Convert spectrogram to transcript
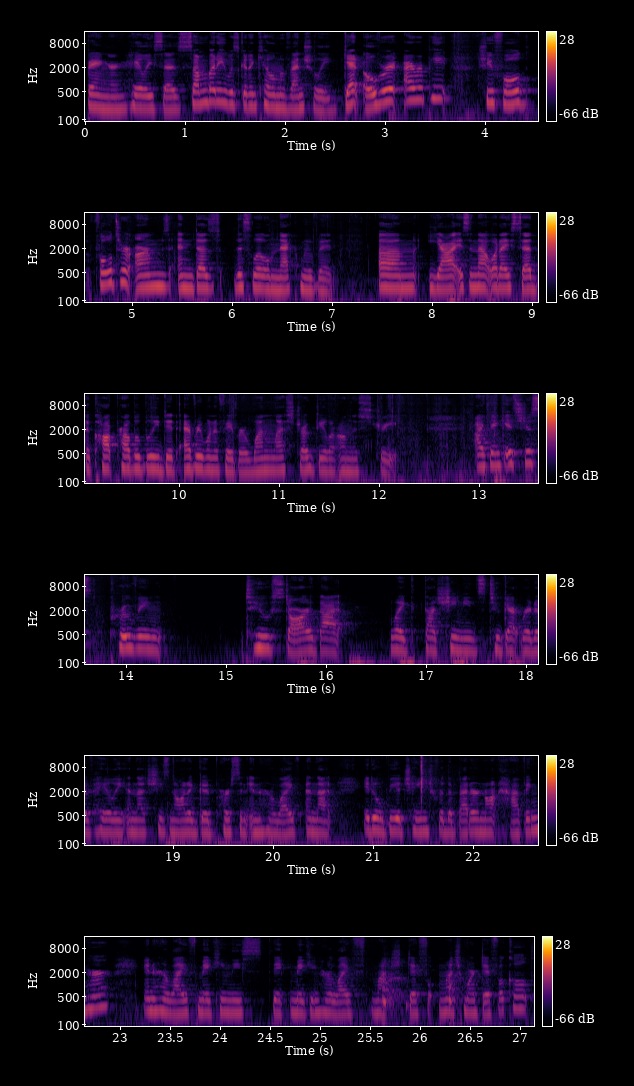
banger, Hailey says. Somebody was going to kill him eventually. Get over it, I repeat. She fold, folds her arms and does this little neck movement. Um, yeah, isn't that what I said? The cop probably did everyone a favor. One less drug dealer on the street. I think it's just proving to Starr that like that she needs to get rid of Hailey and that she's not a good person in her life and that it'll be a change for the better not having her in her life making these th- making her life much diff- much more difficult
